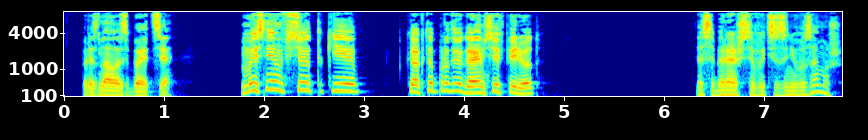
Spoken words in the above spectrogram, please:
— призналась Бетти. Мы с ним все-таки как-то продвигаемся вперед. Ты собираешься выйти за него замуж?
